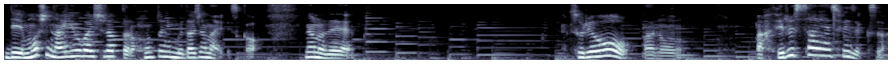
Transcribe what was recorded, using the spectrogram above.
で、もし内容が一緒だったら本当に無駄じゃないですか。なので、それを、あの、あ、ヘルスサイエンスフィジックスだ。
